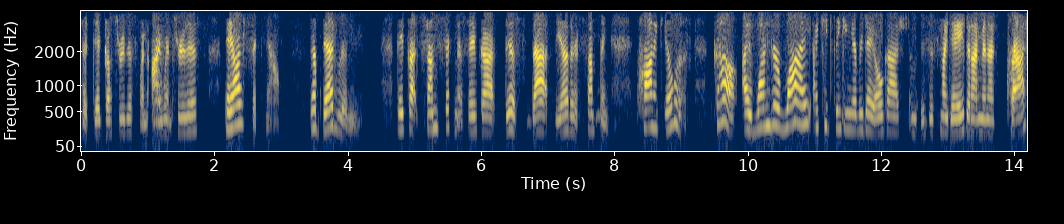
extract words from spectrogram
that did go through this when I went through this, they are sick now. They're bedridden. They've got some sickness. They've got this, that, the other, something, chronic illness. God, I wonder why. I keep thinking every day, oh gosh, um, is this my day that I'm going to crash?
